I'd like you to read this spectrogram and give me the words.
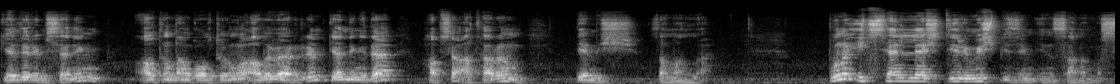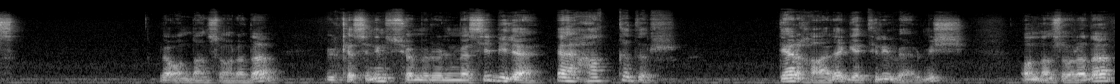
gelirim senin altından koltuğumu alıveririm, kendini de hapse atarım demiş zamanla. Bunu içselleştirmiş bizim insanımız. Ve ondan sonra da ülkesinin sömürülmesi bile e, hakkıdır der hale getirivermiş. Ondan sonra da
